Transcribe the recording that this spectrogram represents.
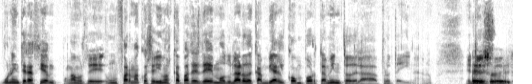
una interacción, pongamos, de un fármaco, seríamos capaces de modular o de cambiar el comportamiento de la proteína. ¿no? Eso es.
